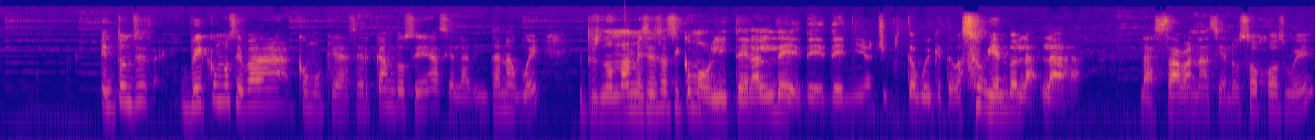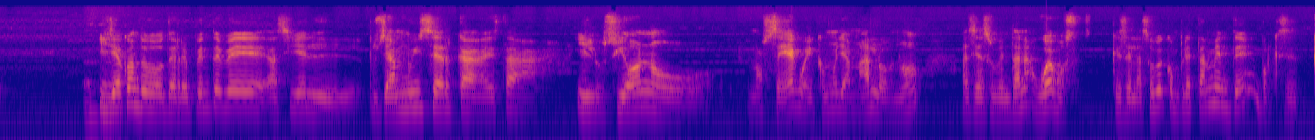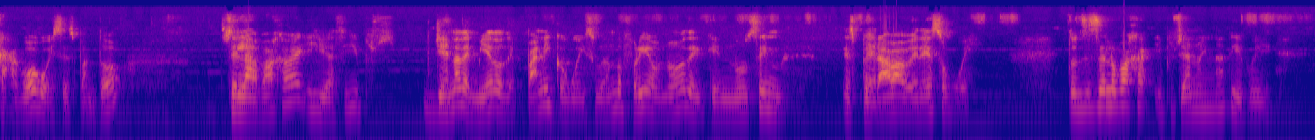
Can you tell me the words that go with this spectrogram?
Entonces, ve cómo se va como que acercándose hacia la ventana, güey. Y pues no mames, es así como literal de, de, niño chiquito, güey, que te va subiendo la, la, la sábana hacia los ojos, güey. Y ya cuando de repente ve así el, pues ya muy cerca esta ilusión o no sé, güey, cómo llamarlo, ¿no? Hacia su ventana, huevos. que se la sube completamente, porque se cagó, güey, se espantó. Se la baja y así, pues, llena de miedo, de pánico, güey, sudando frío, ¿no? De que no se esperaba ver eso, güey. Entonces se lo baja y pues ya no hay nadie, güey.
